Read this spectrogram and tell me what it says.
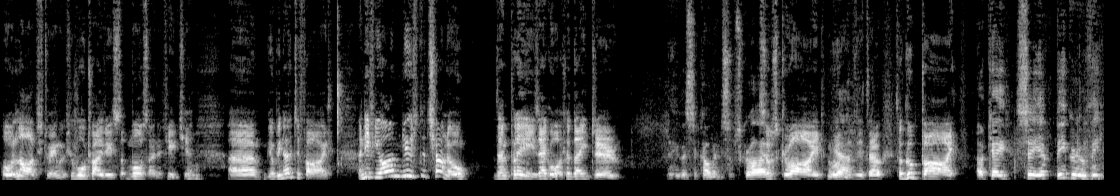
or live stream, which we will try to do more so in the future, um, you'll be notified. And if you are new to the channel, then please, Egil, what should they do? Leave us a comment, subscribe. Subscribe. Yeah. So goodbye. Okay, see you. Be groovy.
